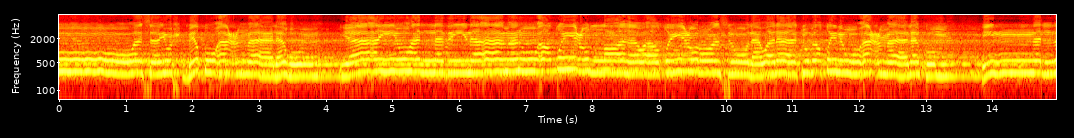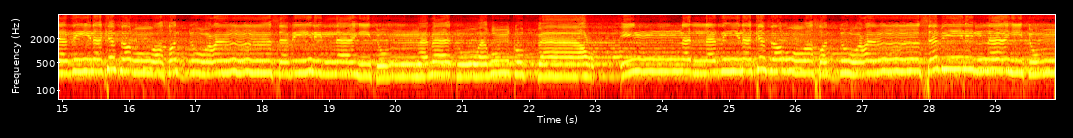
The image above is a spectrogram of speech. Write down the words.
وسيحبط أعمالهم. يا أيها الذين آمنوا أطيعوا الله وأطيعوا الرسول ولا تبطلوا أعمالكم. إن الذين كفروا وصدوا عن سبيل الله ثم ماتوا وهم كفار. إن الذين كفروا وصدوا عن سبيل الله ثم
